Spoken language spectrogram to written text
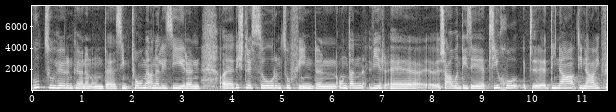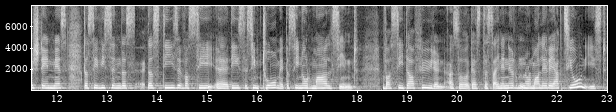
gut zuhören können und äh, Symptome analysieren, äh, die Stressoren zu finden und dann wir äh, schauen diese Psychodynamikverständnis, dass sie wissen, dass, dass diese, was sie, äh, diese Symptome, dass sie normal sind was sie da fühlen. Also, dass das eine normale Reaktion ist.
